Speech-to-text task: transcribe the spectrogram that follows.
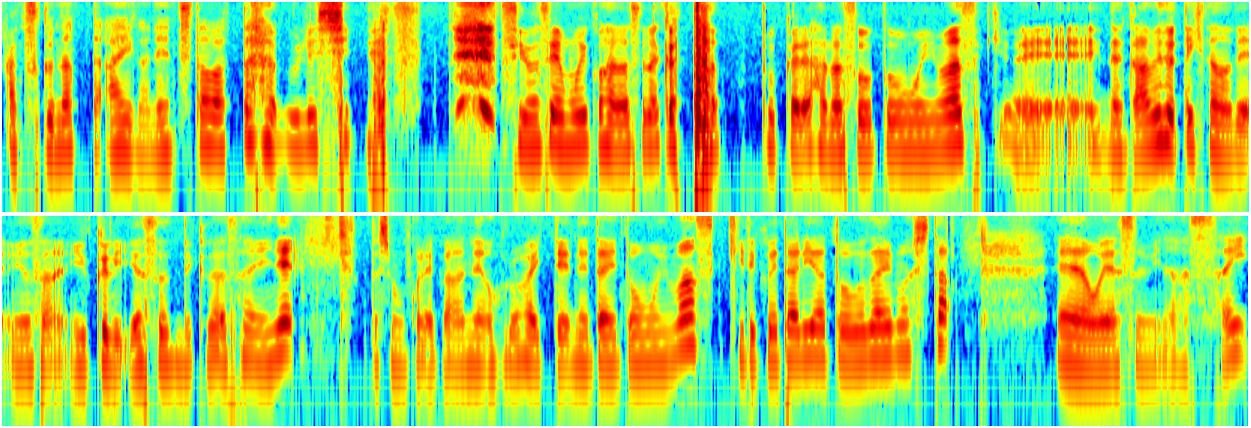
熱くなった愛がね伝わったら嬉しいです。すいませんもう一個話せなかった。どっかで話そうと思います。えー、なんか雨降ってきたので、皆さんゆっくり休んでくださいね。私もこれからね、お風呂入って寝たいと思います。聞いてくれてありがとうございました。えー、おやすみなさい。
